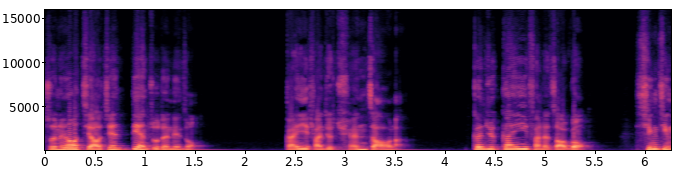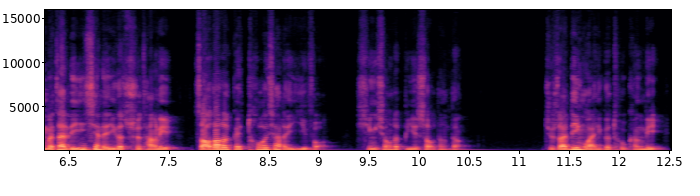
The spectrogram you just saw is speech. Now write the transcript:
只能用脚尖垫住的那种。甘一凡就全招了。根据甘一凡的招供，刑警们在临县的一个池塘里找到了被脱下的衣服。行凶的匕首等等，就在另外一个土坑里，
